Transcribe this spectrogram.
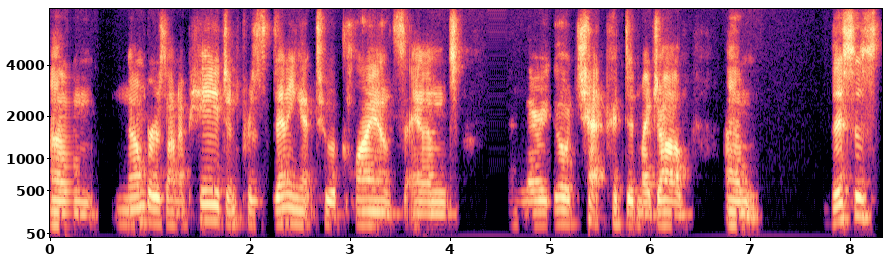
um, numbers on a page and presenting it to a client and, and there you go, check, I did my job. Um, this is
